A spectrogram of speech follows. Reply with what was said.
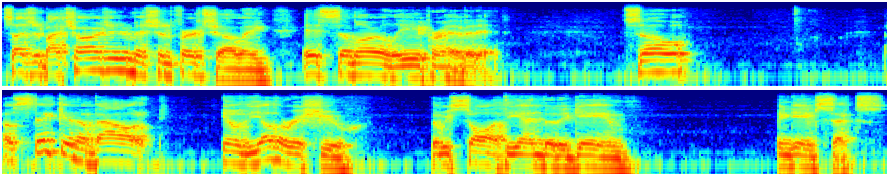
such as by charging admission for showing, is similarly prohibited. So, I was thinking about, you know, the other issue that we saw at the end of the game in game six.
